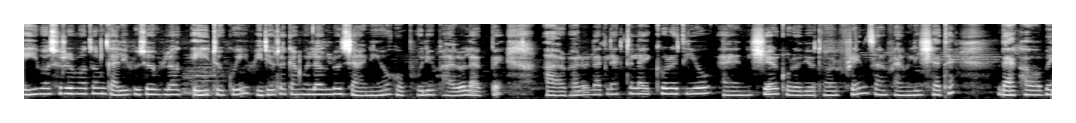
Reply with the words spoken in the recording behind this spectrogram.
এই বছরের মতন কালী পুজোর ব্লগ এইটুকুই। ভিডিওটা কেমন লাগল জানিও হোপফুলি ভালো লাগবে। আর ভালো লাগলে একটা লাইক করে দিও অ্যান্ড শেয়ার করে দিও তোমার ফ্রেন্ডস আর ফ্যামিলির সাথে। দেখা হবে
